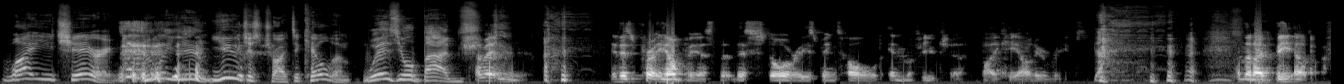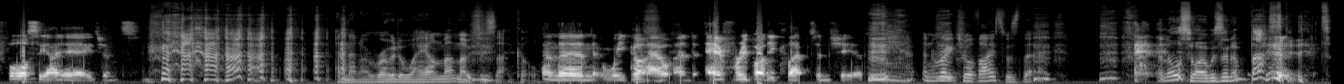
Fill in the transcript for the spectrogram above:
Why are you cheering? Who are you? you just tried to kill them. Where's your badge? I mean, it is pretty obvious that this story is being told in the future by Keanu Reeves. and then I beat up four CIA agents, And then I rode away on my motorcycle. and then we got out, and everybody clapped and cheered. And Rachel Weisz was there. And also, I was in a basket.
